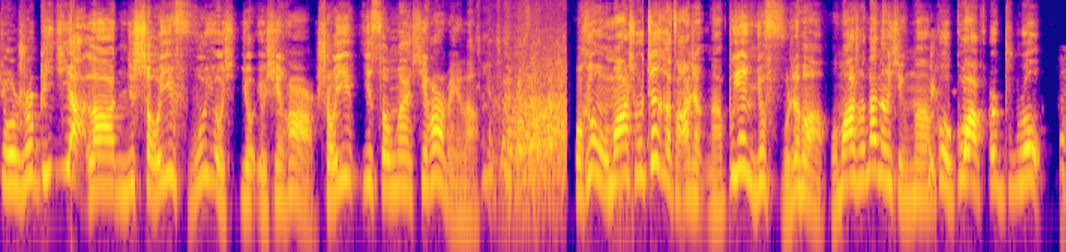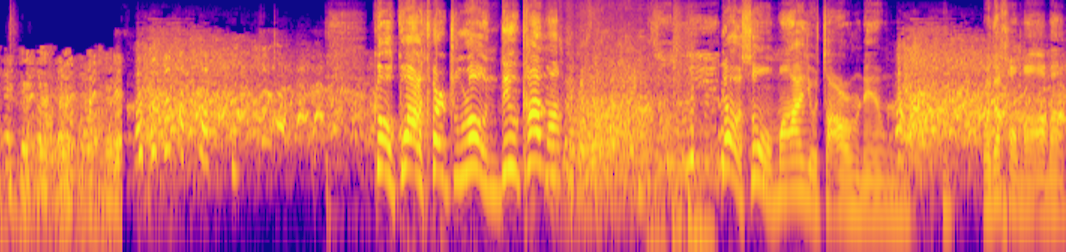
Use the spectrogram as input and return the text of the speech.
有时候闭急眼了，你手一扶有有有信号，手一一松开，信号没了。我跟我妈说这可咋整啊？不行你就扶着吧。我妈说那能行吗？给我挂块猪肉，给我挂了块猪肉，你对我看吗？要我说我妈有招儿呢，我 我的好妈妈。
